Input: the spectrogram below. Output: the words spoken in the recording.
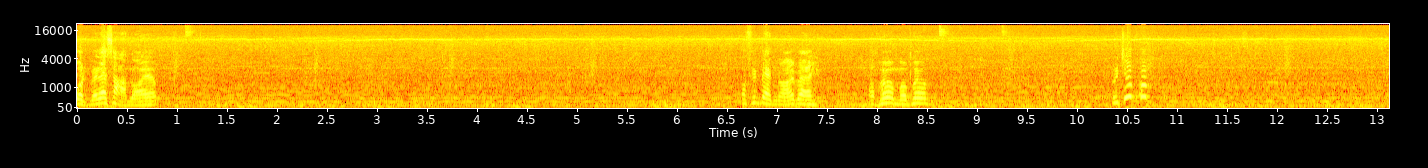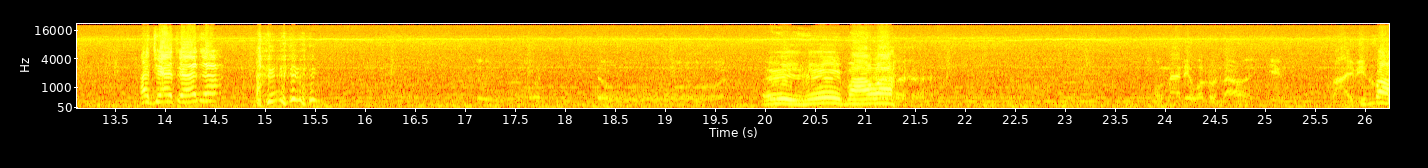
กดไว้ละสามร้อยครับ เอาฟีดแบ็กน้อยไป เอาเพิ่มมาเพิ่มไปจุ๊บปุ๊บอาเจ๊อาเจ๊อาเจ๊ดูดดูดเฮ้ยเฮ้ยมาว่ะมองหน้าเดียวก็หลุดแล้วจริงลายจริงเปล่า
